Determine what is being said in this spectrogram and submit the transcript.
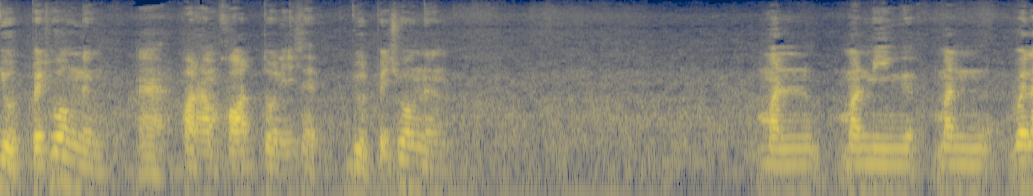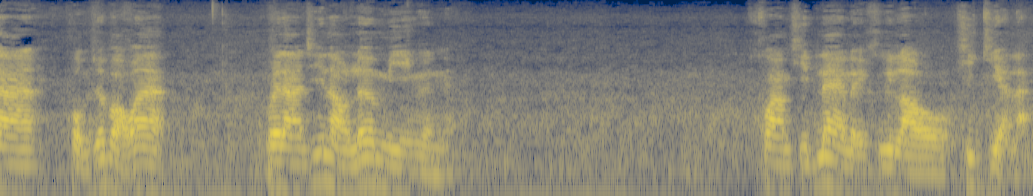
หยุดไปช่วงหนึ่งอ่าพอทำคอร์สตัวนี้เสร็จหยุดไปช่วงหนึ่งมันมันมีมันเวลาผมจะบอกว่า เวลาที่เราเริ่มมีเงินเนี่ย ความคิดแรกเลยคือเราขี้เกียจละ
